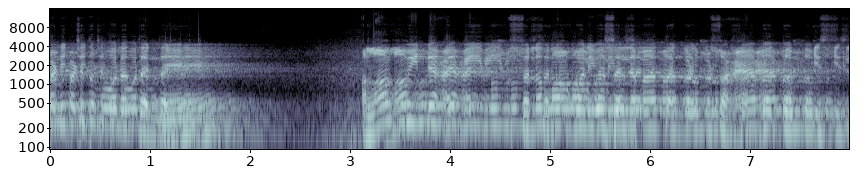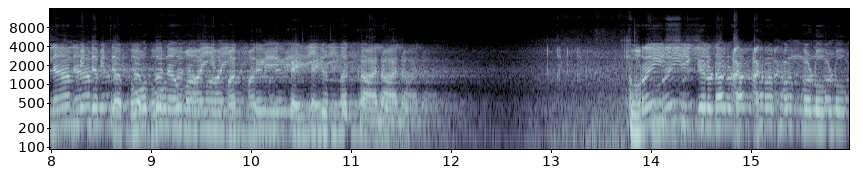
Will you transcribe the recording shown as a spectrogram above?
പഠിച്ചതുപോലെ തന്നെ അള്ളാഹുവിന്റെ ഹബീബും സല്ലല്ലാഹു അലൈഹി വസല്ലമ തങ്ങളും സ്വഹാബത്തും ഇസ്ലാമിന്റെ പ്രബോധനമായി മക്കയിൽ കഴിയുന്ന കാലം. ഖുറൈശികളുടെ അക്രമങ്ങളും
